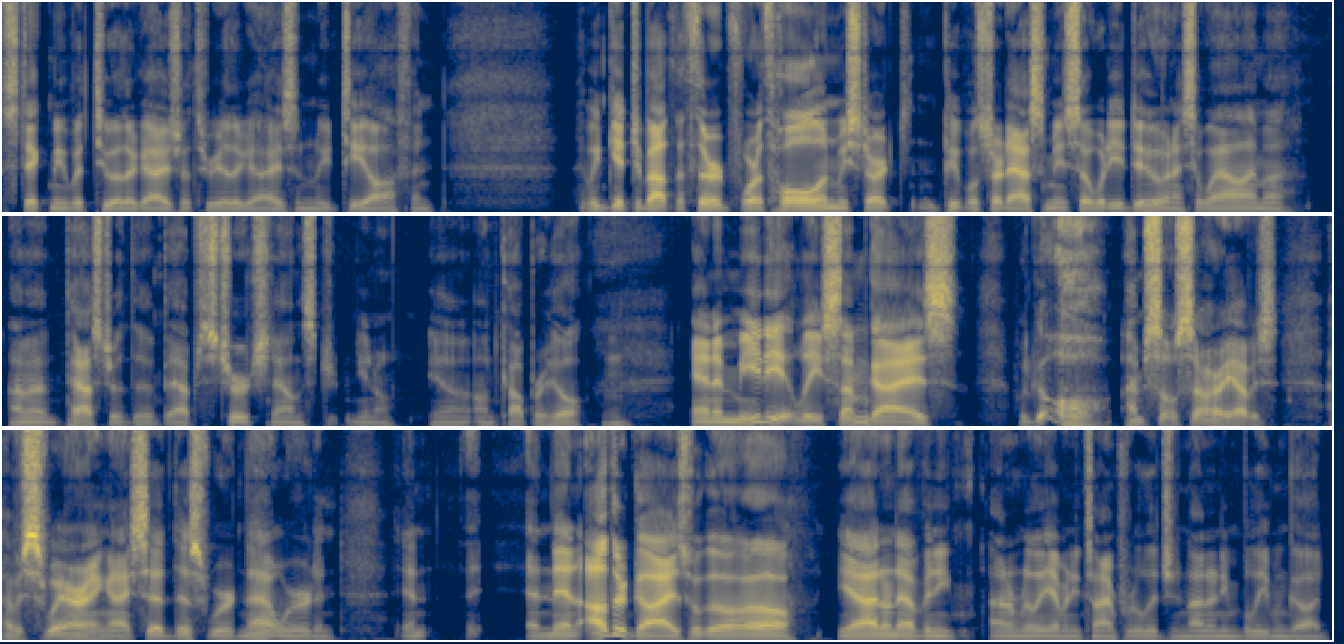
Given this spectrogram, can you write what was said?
stick me with two other guys or three other guys and we'd tee off and we'd get to about the third, fourth hole and we start people start asking me, "So what do you do?" And I said, "Well, I'm a I'm a pastor of the Baptist church down the street, you know, you know, on Copper Hill." Hmm. And immediately some guys would go, "Oh, I'm so sorry. I was I was swearing. I said this word and that word." And and and then other guys will go, "Oh, yeah, I don't have any I don't really have any time for religion. I don't even believe in God."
